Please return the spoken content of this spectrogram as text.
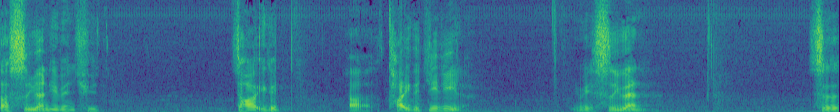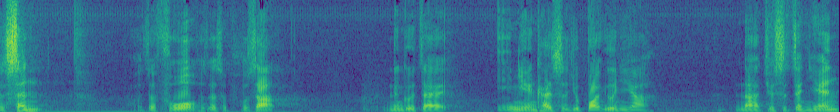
到寺院里边去找一个啊讨一个吉利了，因为寺院是神。或者佛，或者是菩萨，能够在一年开始就保佑你啊，那就是整年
